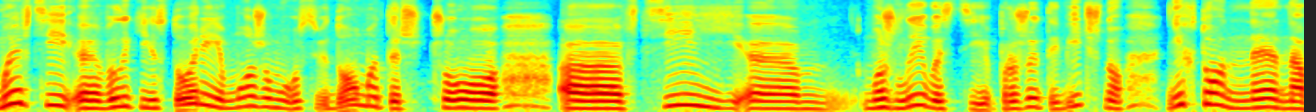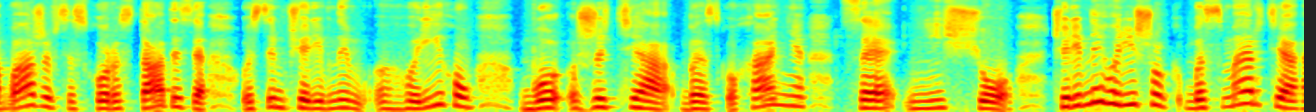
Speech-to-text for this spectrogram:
Ми в цій е, великій історії можемо усвідомити, що е, в цій е, можливості прожити вічно ніхто не наважився скористатися ось цим чарівним горіхом, бо життя без кохання це ніщо. Чарівний горішок безсмертя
